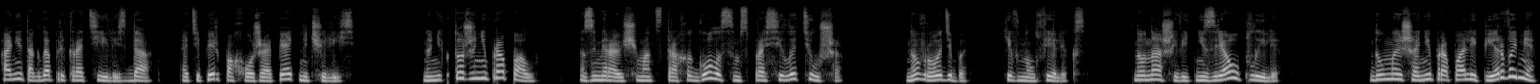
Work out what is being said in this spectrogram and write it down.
Они тогда прекратились, да, а теперь, похоже, опять начались. Но никто же не пропал, — замирающим от страха голосом спросила Тюша. «Ну, вроде бы», — кивнул Феликс. «Но наши ведь не зря уплыли. Думаешь, они пропали первыми?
